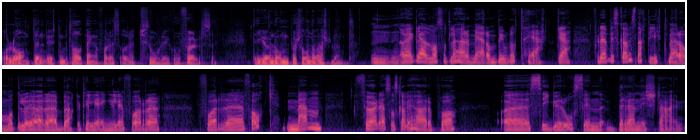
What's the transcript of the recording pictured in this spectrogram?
og lånte den uten å betale penger for det, så det en utrolig god følelse. Det gjør noe med personen å være student. Mm, og jeg gleder meg også til å høre mer om biblioteket. For det skal vi snakke litt mer om og til å gjøre bøker tilgjengelige for, eh, for eh, folk. Men før det så skal vi høre på uh, Sigurd Ros sin 'Brennistein'.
